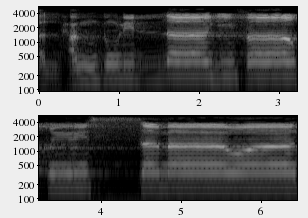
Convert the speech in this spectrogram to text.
الحمد لله فاطر السماء السماوات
